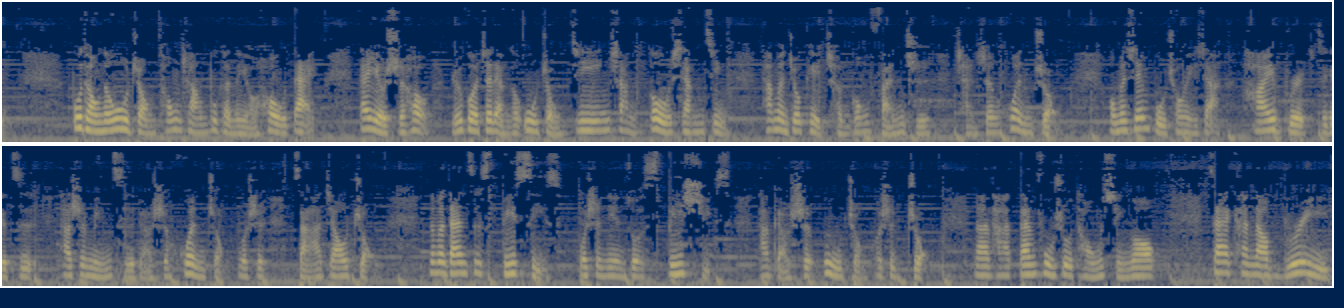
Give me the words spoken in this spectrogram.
不同的物种通常不可能有后代，但有时候，如果这两个物种基因上够相近，它们就可以成功繁殖，产生混种。我们先补充一下，hybrid 这个字，它是名词，表示混种或是杂交种。那么单字 species 或是念作 species，它表示物种或是种。那它单复数同形哦。再看到 breed，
